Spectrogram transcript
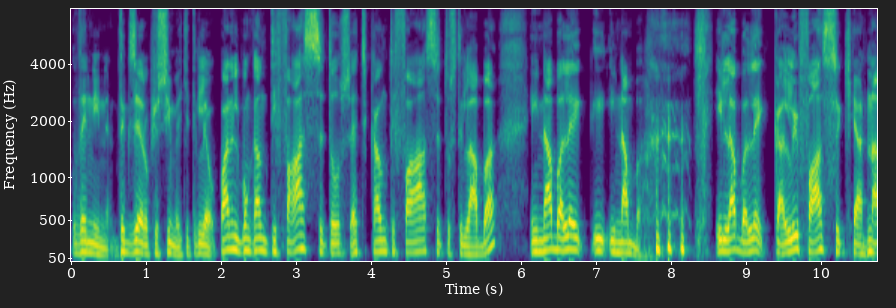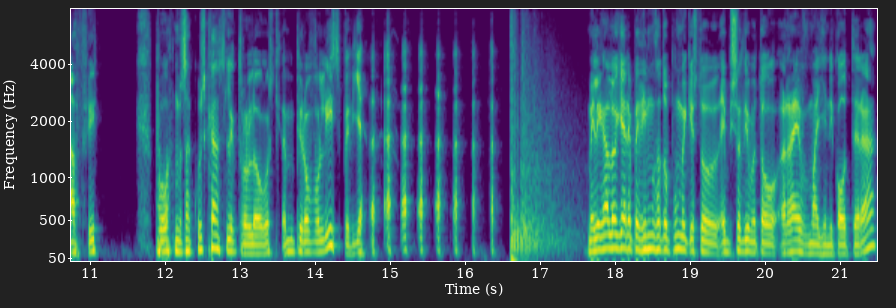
Δεν είναι. Δεν ξέρω ποιος είμαι και τι λέω. Πάνε λοιπόν, κάνουν τη φάση τους, έτσι, κάνουν τη φάση τους στη λάμπα. Η νάμπα λέει. Η, η νάμπα. η λάμπα λέει καλή φάση και ανάβει. Που θα μας ακούσει κανένας ηλεκτρολόγος και θα με πυροβολήσει, παιδιά. Με λίγα λόγια, ρε παιδί μου, θα το πούμε και στο επεισόδιο με το ρεύμα γενικότερα.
